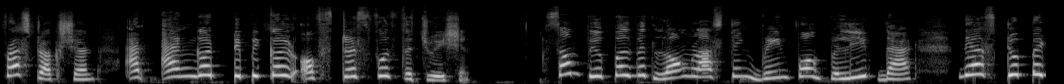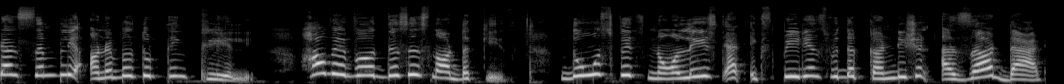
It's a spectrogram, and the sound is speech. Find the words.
frustration, and anger typical of stressful situations. Some people with long lasting brain fog believe that they are stupid and simply unable to think clearly. However, this is not the case. Those with knowledge and experience with the condition assert that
